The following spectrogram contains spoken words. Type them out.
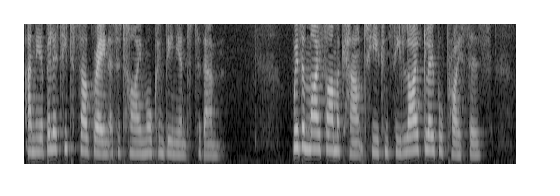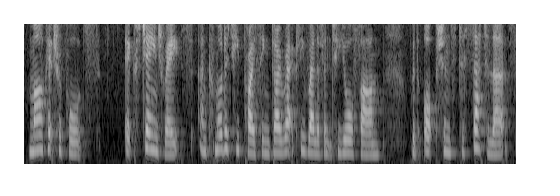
and the ability to sell grain at a time more convenient to them. With a MyFarm account, you can see live global prices, market reports, exchange rates, and commodity pricing directly relevant to your farm, with options to set alerts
